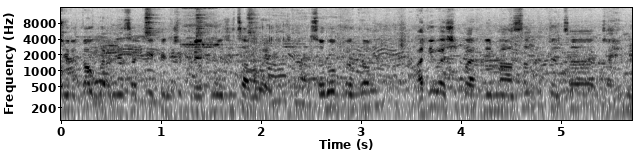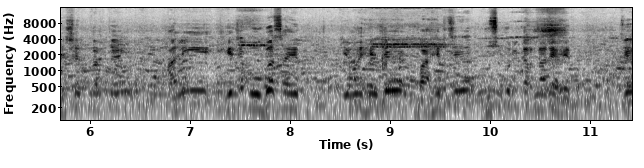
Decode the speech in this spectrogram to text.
शिरकाव करण्यासाठी त्यांचे प्रयत्न जे चालू आहेत सर्वप्रथम आदिवासी पारधी महासंघ त्यांचा जाहीर निषेध करते आणि हे जे बोगस आहेत किंवा हे जे बाहेरचे घुसखोरी करणारे आहेत जे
